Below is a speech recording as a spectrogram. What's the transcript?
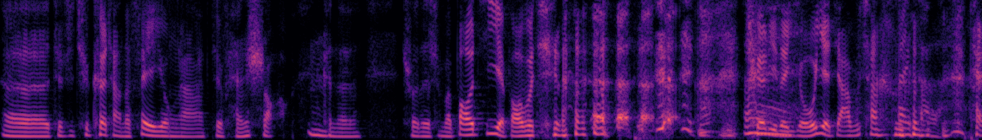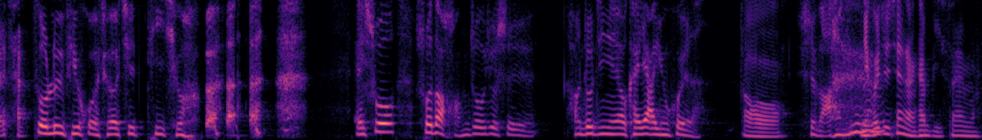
呃，就是去客场的费用啊，就很少，嗯，可能说的什么包机也包不起了，车里的油也加不上，太惨了。太惨。坐绿皮火车去踢球。哎，说说到杭州，就是杭州今年要开亚运会了，哦，是吧？你会去现场看比赛吗？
